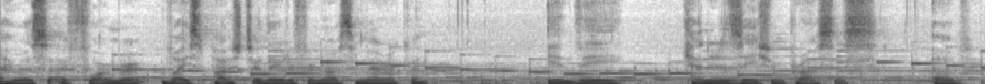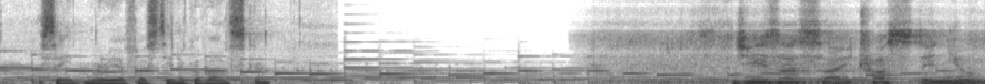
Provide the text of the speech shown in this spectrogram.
I was a former vice postulator for North America in the canonization process of St. Maria Faustina Kowalska. Jesus, I trust in you.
